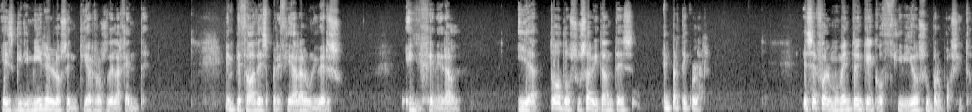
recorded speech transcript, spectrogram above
esgrimir en los entierros de la gente. Empezó a despreciar al universo, en general, y a todos sus habitantes en particular. Ese fue el momento en que concibió su propósito,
